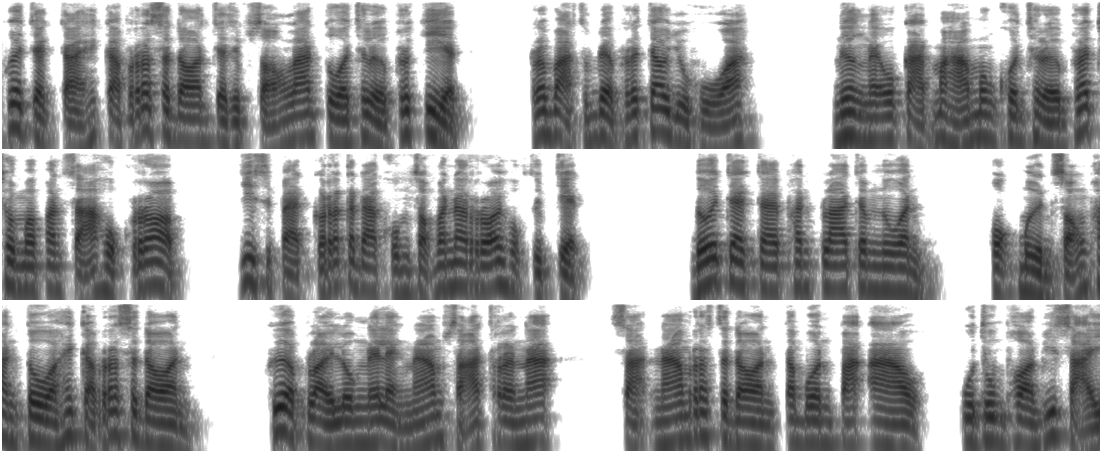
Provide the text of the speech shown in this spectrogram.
เพื่อแจกจ่ายให้กับรัษฎร 72 ล้านตัวเฉลิมพระเกียรติ พระบาทสมเด็จพระเจ้าอยู่หัว เนื่องในโอกาสมหามงคลเฉลิมพระชนมพรรษา 6 รอบ 28 กรกฎาคม 2567 โดยแจกจ่ายพันธุ์ปลาจำนวน 62,000 ตัวให้กับรัษฎร เพื่อปล่อยลงในแหล่งน้ำสาธารณะสระน้ำรัษฎรตำบลปะอาว อุทุมพรพิสัย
